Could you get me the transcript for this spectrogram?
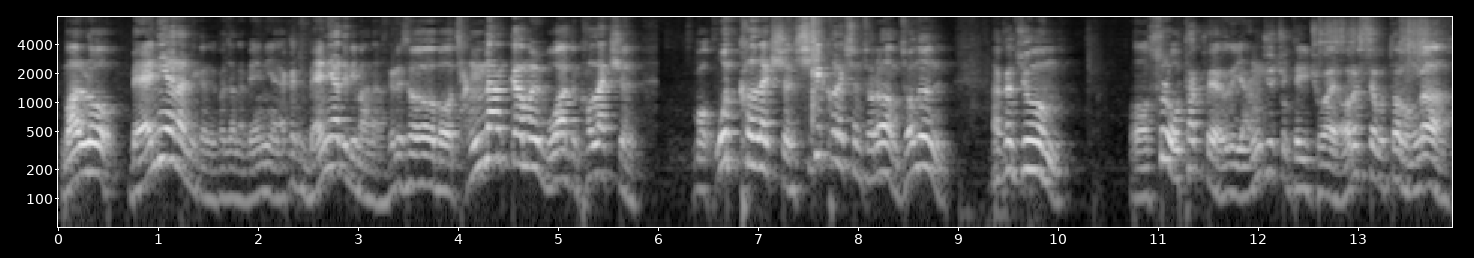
말로 매니아라는 거잖아. 매니아. 약간 좀 매니아들이 많아. 그래서 뭐 장난감을 모아둔 컬렉션, 뭐 옷 컬렉션, 시계 컬렉션처럼 저는 약간 좀 어, 술 오타쿠예요. 양주 쪽 되게 좋아해요. 어렸을 때부터 뭔가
